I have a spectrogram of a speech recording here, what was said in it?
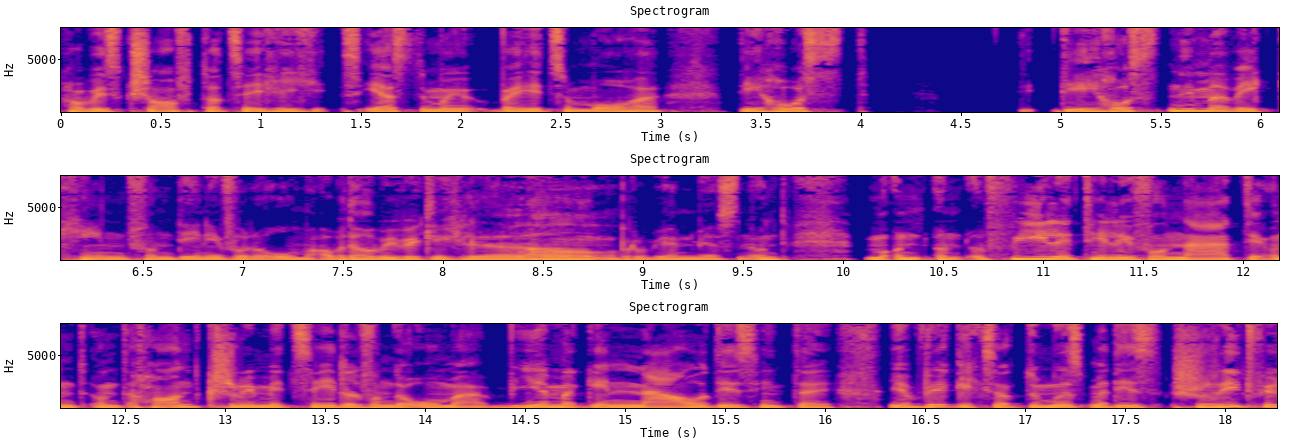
habe ich es geschafft, tatsächlich das erste Mal welche zu machen, die hast die hast nimmer wegkennen von denen von der Oma. Aber da habe ich wirklich lang oh. probieren müssen. Und, und, und viele Telefonate und, und handgeschriebene Zettel von der Oma, wie man genau das hinter, ich habe wirklich gesagt, du musst mir das Schritt für,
